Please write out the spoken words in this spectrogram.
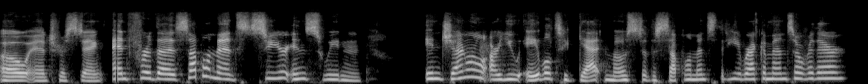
Oh, interesting. And for the supplements, so you're in Sweden. In general, are you able to get most of the supplements that he recommends over there?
